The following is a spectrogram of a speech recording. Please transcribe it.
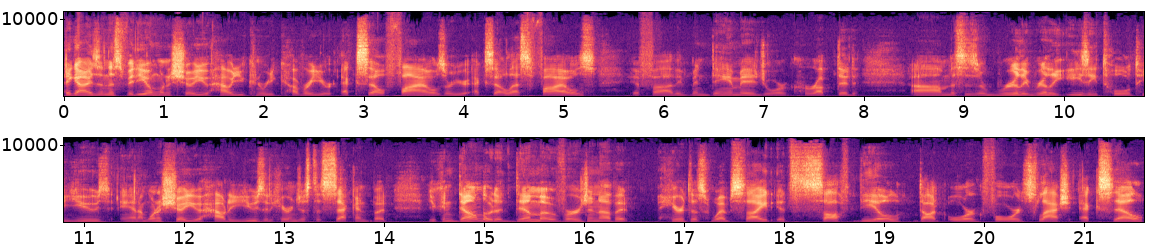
Hey guys, in this video I'm going to show you how you can recover your Excel files or your XLS files if uh, they've been damaged or corrupted. Um, this is a really really easy tool to use and I'm going to show you how to use it here in just a second but you can download a demo version of it here at this website it's softdeal.org forward slash Excel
